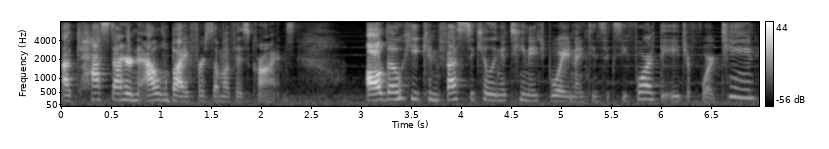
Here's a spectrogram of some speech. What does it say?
a cast iron alibi for some of his crimes. Although he confessed to killing a teenage boy in 1964 at the age of 14,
